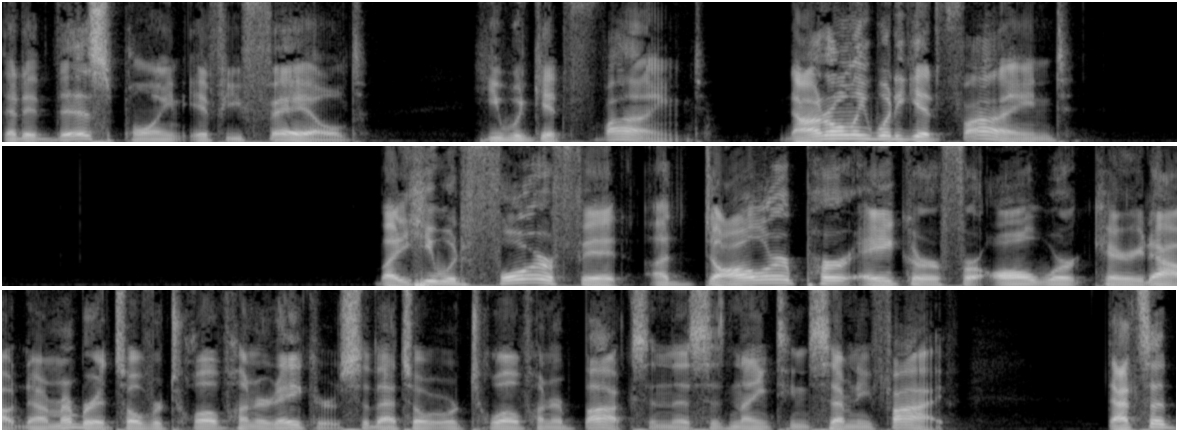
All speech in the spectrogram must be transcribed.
that at this point, if he failed, he would get fined. Not only would he get fined, but he would forfeit a dollar per acre for all work carried out. Now remember, it's over 1,200 acres, so that's over 1,200 bucks, and this is 1975. That's a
